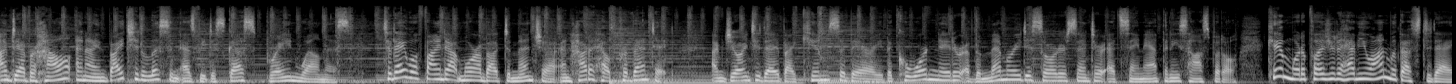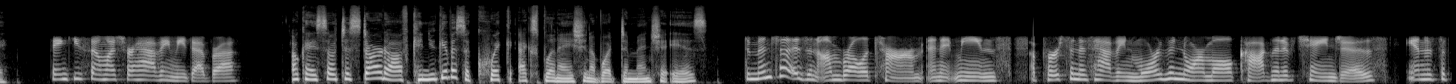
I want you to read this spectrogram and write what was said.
I'm Deborah Howell, and I invite you to listen as we discuss brain wellness. Today, we'll find out more about dementia and how to help prevent it. I'm joined today by Kim Saberi, the coordinator of the Memory Disorder Center at St. Anthony's Hospital. Kim, what a pleasure to have you on with us today. Thank you so much for having me, Deborah. Okay, so to start off, can you give us a quick explanation of what dementia is? Dementia is an umbrella term, and it means a person is having more than normal cognitive changes and it's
